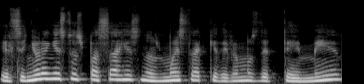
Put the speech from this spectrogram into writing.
El Señor en estos pasajes nos muestra que debemos de temer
